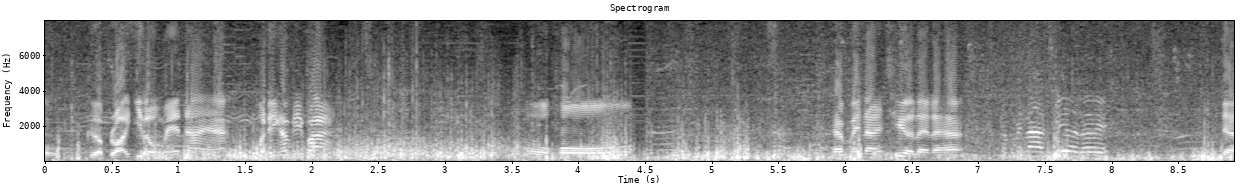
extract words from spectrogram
ๆเกือบร้อยกิโลเมตรได้ฮะสวัสดีครับพี่ป้าโอ้โหแทบไม่น่าเชื่อเลยนะฮะไม่น่าเชื่อเลย จะ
